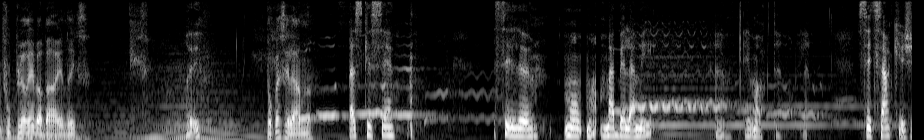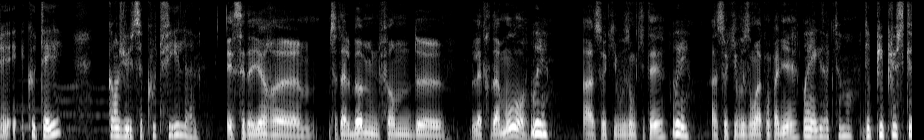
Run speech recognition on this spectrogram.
Vous pleurez, Barbara Hendricks? Oui. Pourquoi ces larmes Parce que c'est. C'est le. Mon, ma belle amie euh, est morte. C'est ça que j'ai écouté quand j'ai eu ce coup de fil. Et c'est d'ailleurs euh, cet album une forme de lettre d'amour? Oui. à ceux qui vous ont quitté Oui. À ceux qui vous ont accompagné Oui, exactement. Depuis plus que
